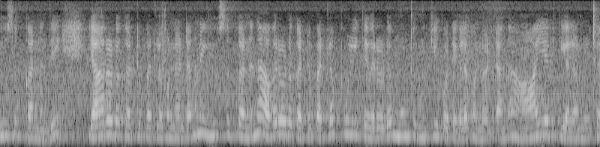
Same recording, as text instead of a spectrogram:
யூசுப் கான் வந்து யாரோட கட்டுப்பாட்டில் கொண்டு வந்துட்டாங்கன்னா யூசுப் கான் வந்து அவரோட கட்டுப்பாட்டில் பூலித்தேவரோட மூன்று முக்கிய கோட்டைகளை கொண்டு வந்துட்டாங்க. ஆயிரத்தி எழுநூற்றி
